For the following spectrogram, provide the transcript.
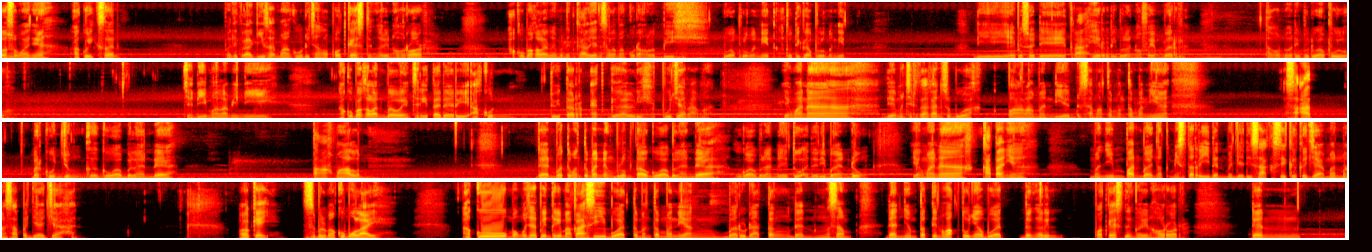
Halo semuanya, aku Iksan. Balik lagi sama aku di channel podcast dengerin horor. Aku bakalan nemenin kalian selama kurang lebih 20 menit atau 30 menit. Di episode terakhir di bulan November tahun 2020 Jadi malam ini aku bakalan bawain cerita dari akun Twitter @galihpujarama yang mana dia menceritakan sebuah pengalaman dia bersama teman-temannya saat berkunjung ke Goa Belanda tengah malam. Dan buat teman-teman yang belum tahu Goa Belanda, Goa Belanda itu ada di Bandung yang mana katanya menyimpan banyak misteri dan menjadi saksi kekejaman masa penjajahan. Oke, sebelum aku mulai, aku mau ngucapin terima kasih buat teman-teman yang baru datang dan ngesam dan nyempetin waktunya buat dengerin podcast dengerin horor. Dan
